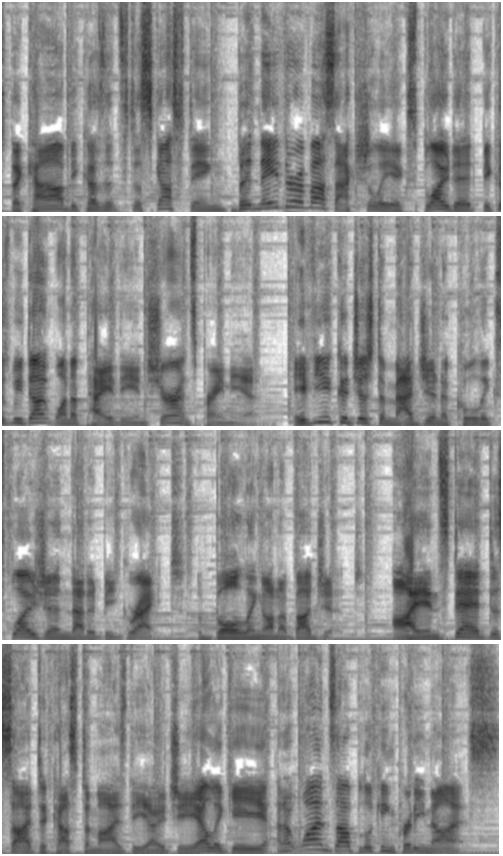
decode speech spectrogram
the car because it's disgusting, but neither of us actually explode it because we don't want to pay the insurance premium. If you could just imagine a cool explosion, that'd be great. Balling on a budget. I instead decide to customize the OG Elegy and it winds up looking pretty nice.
